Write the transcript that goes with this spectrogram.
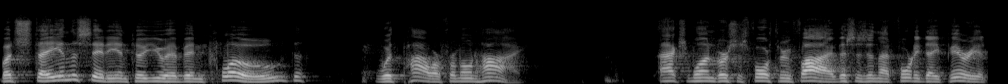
but stay in the city until you have been clothed with power from on high. Acts 1, verses 4 through 5, this is in that 40 day period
